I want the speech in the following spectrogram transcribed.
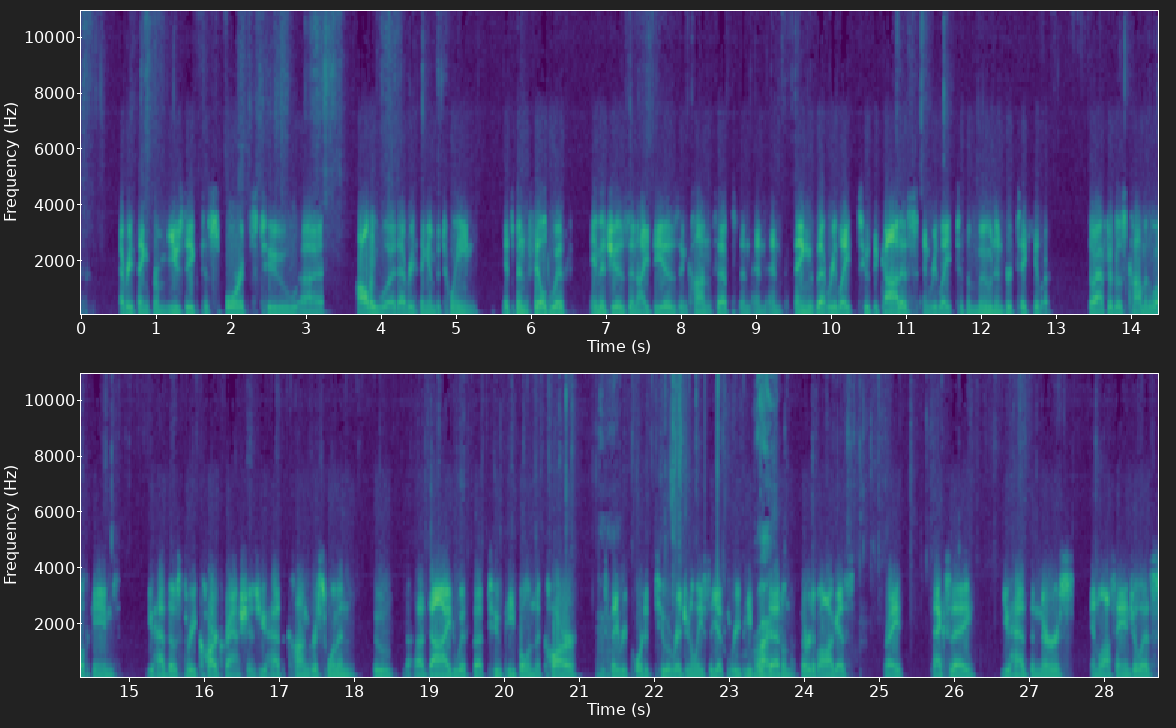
everything from music to sports to uh, Hollywood, everything in between. It's been filled with images and ideas and concepts and, and, and things that relate to the goddess and relate to the moon in particular. So after those Commonwealth Games, you had those three car crashes. You had the congresswoman who uh, died with uh, two people in the car Mm-hmm. They reported two originally, so you had three people right. dead on the 3rd of August, right? Next day, you had the nurse in Los Angeles.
